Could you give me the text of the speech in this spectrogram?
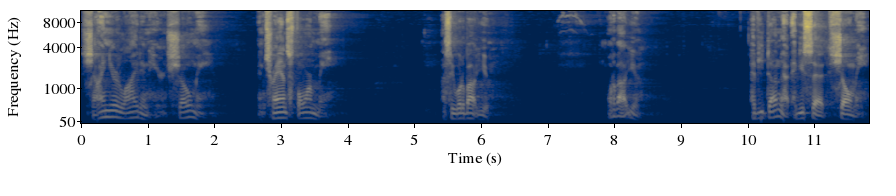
Shine your light in here and show me and transform me. I see, what about you? What about you? Have you done that? Have you said, Show me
